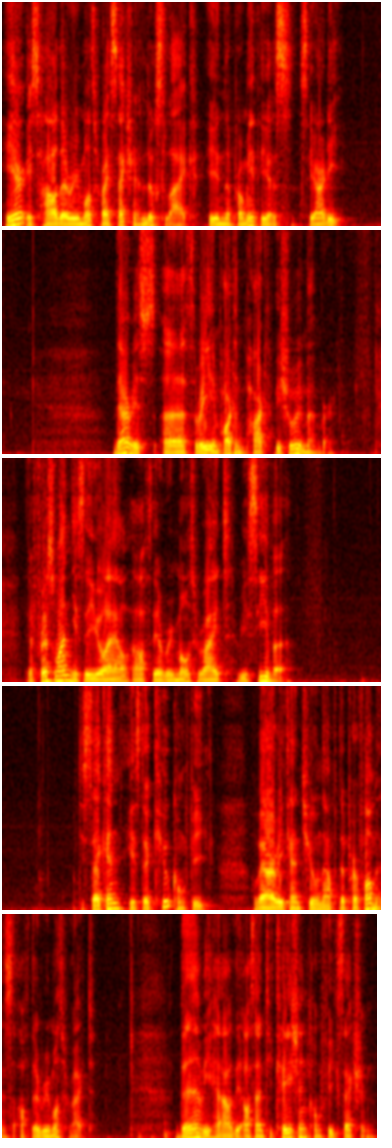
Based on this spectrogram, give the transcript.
Here is how the remote write section looks like in the Prometheus CRD. There is a three important part we should remember. The first one is the URL of the remote write receiver. The second is the queue config, where we can tune up the performance of the remote write. Then we have the authentication config section.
